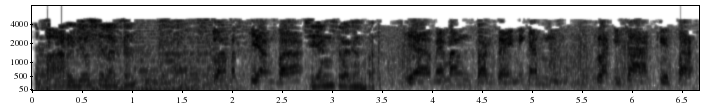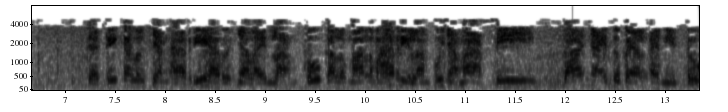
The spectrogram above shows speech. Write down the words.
Pak Arjo silakan. Selamat siang Pak. Siang silakan Pak. Ya memang bangsa ini kan lagi sakit Pak. Jadi kalau siang hari harus nyalain lampu, kalau malam hari lampunya mati. Banyak itu PLN itu.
